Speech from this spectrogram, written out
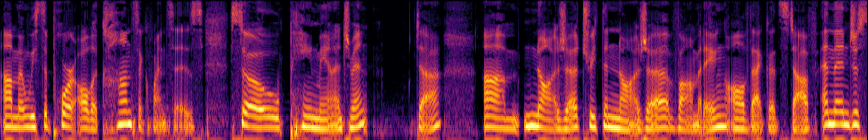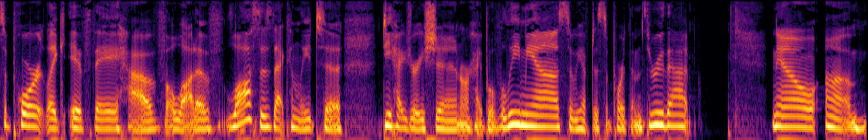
um, and we support all the consequences. So pain management, duh. Um, nausea, treat the nausea, vomiting, all of that good stuff. And then just support, like, if they have a lot of losses that can lead to dehydration or hypovolemia. So we have to support them through that. Now, um,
